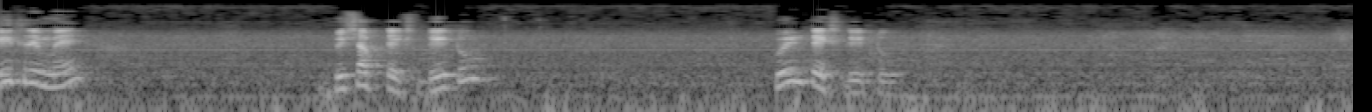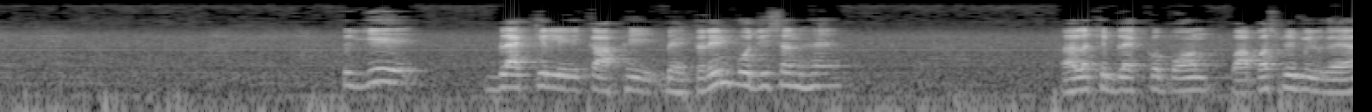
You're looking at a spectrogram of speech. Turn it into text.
ई थ्री में bishop takes D two queen takes D two तो ये ब्लैक के लिए काफ़ी बेहतरीन पोजीशन है। हालाँकि ब्लैक को पॉन वापस भी मिल गया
